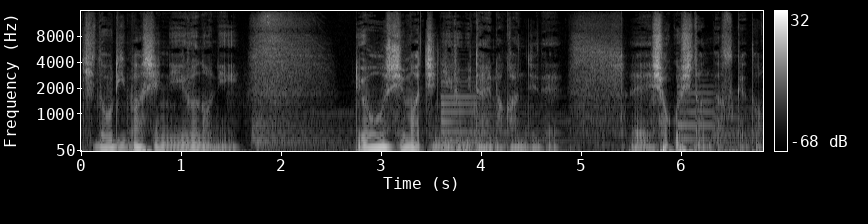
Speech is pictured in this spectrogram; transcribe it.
千鳥橋にいるのに、漁師町にいるみたいな感じで、えー、食したんですけど、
